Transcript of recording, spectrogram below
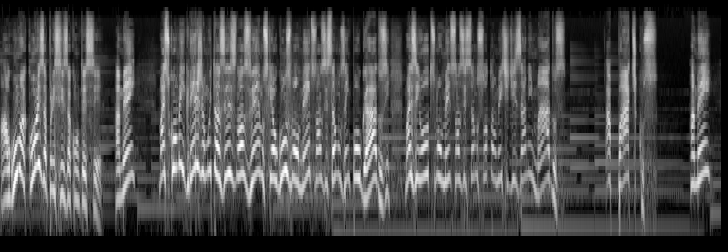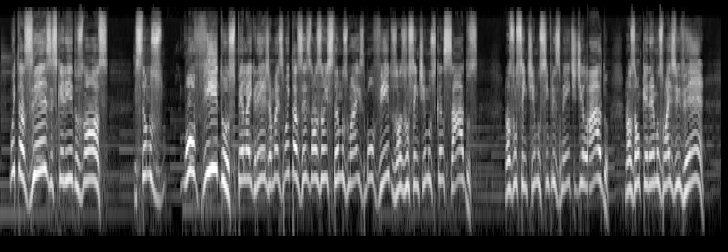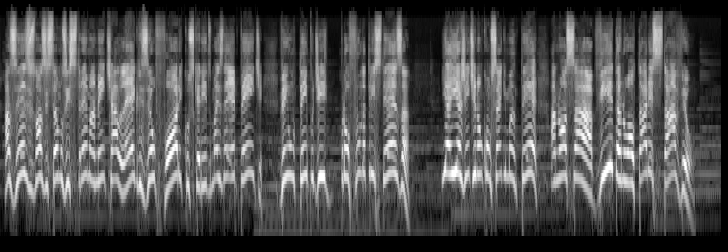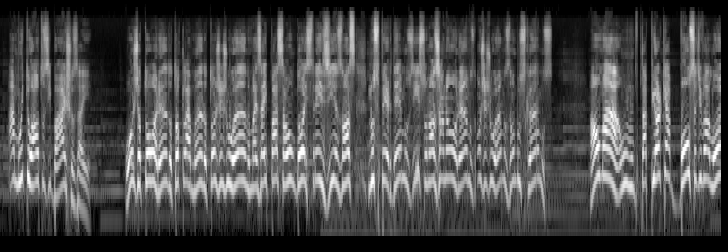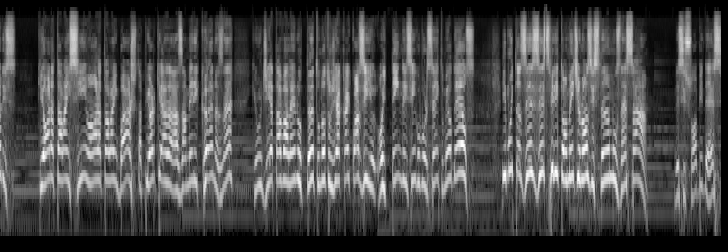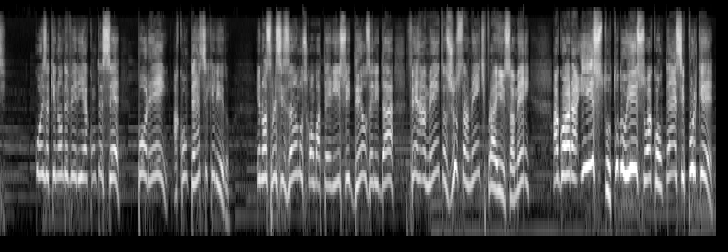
Alguma coisa precisa acontecer. Amém? Mas como igreja, muitas vezes nós vemos que em alguns momentos nós estamos empolgados, mas em outros momentos nós estamos totalmente desanimados, apáticos. Amém? Muitas vezes, queridos, nós estamos movidos pela igreja, mas muitas vezes nós não estamos mais movidos, nós nos sentimos cansados nós nos sentimos simplesmente de lado, nós não queremos mais viver. Às vezes nós estamos extremamente alegres, eufóricos, queridos, mas de repente vem um tempo de profunda tristeza. E aí a gente não consegue manter a nossa vida no altar estável. Há muito altos e baixos aí. Hoje eu estou orando, eu estou clamando, eu estou jejuando, mas aí passa um, dois, três dias, nós nos perdemos isso, nós já não oramos, não jejuamos, não buscamos. Há uma, um, tá pior que a bolsa de valores, que hora está lá em cima, hora está lá embaixo, está pior que as americanas, né? Que um dia está valendo tanto, no outro dia cai quase 85%, meu Deus! E muitas vezes espiritualmente nós estamos nessa nesse sobe e desce. Coisa que não deveria acontecer. Porém, acontece, querido. E nós precisamos combater isso e Deus ele dá ferramentas justamente para isso. Amém? Agora, isto, tudo isso acontece por quê?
